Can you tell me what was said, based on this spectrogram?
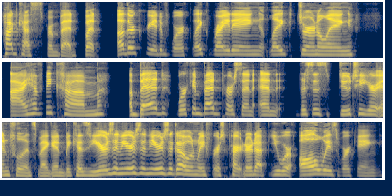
podcasts from bed, but other creative work like writing, like journaling, I have become a bed, work in bed person. And this is due to your influence, Meagan, because years and years and years ago, when we first partnered up, you were always working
